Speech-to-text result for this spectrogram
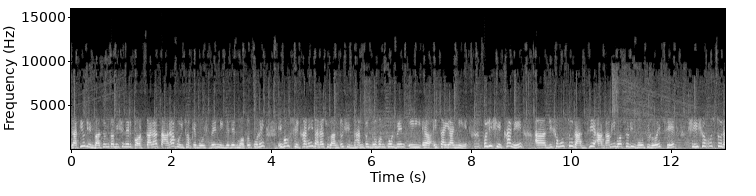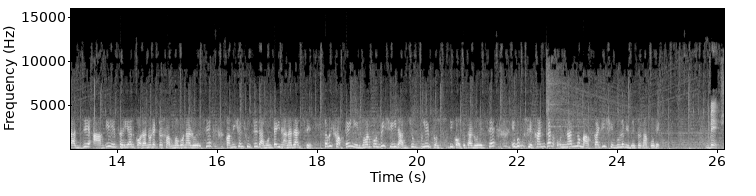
জাতীয় নির্বাচন কমিশনের কর্তারা তারা বৈঠকে বসবেন নিজেদের মতো করে এবং সেখানেই তারা চূড়ান্ত সিদ্ধান্ত গ্রহণ করবেন এই এসআইআর নিয়ে। ফলে সেখানে যে সমস্ত রাজ্যে আগামী বছরই ভোট রয়েছে, সেই সমস্ত রাজ্যে আগে এসআইআর করানোর একটা সম্ভাবনা রয়েছে। কমিশন সূত্রে তেমনটাই জানা যাচ্ছে। তবে সবটাই নির্ভর করবে সেই রাজ্যগুলির প্রস্তুতি কতটা রয়েছে এবং সেখানকার অন্যান্য মাপকাঠি সেগুলো বিবেচনা করে। বেশ।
